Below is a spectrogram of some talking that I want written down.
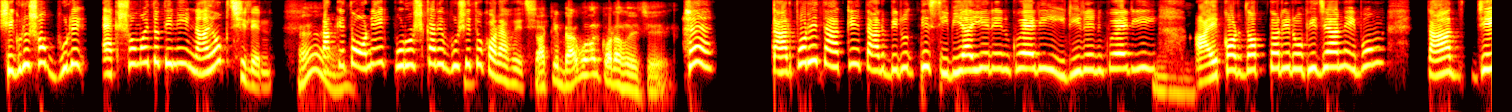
সেগুলো সব ভুলে একসময় তো তিনি নায়ক ছিলেন। হ্যাঁ। তাকে তো অনেক পুরস্কারে ভূষিত করা হয়েছে। তাকে ব্যবহার করা হয়েছে। হ্যাঁ তারপরে তাকে তার বিরুদ্ধে সিবিআই এর এনকোয়ারি ইডির এনকোয়ারি আয়কর দপ্তরের অভিযান এবং তার যে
